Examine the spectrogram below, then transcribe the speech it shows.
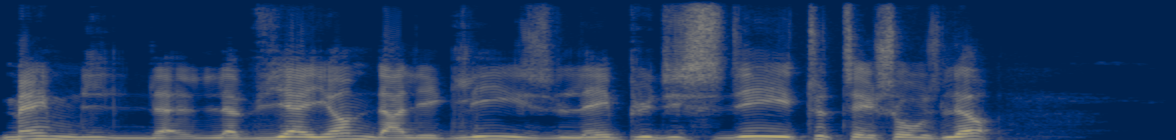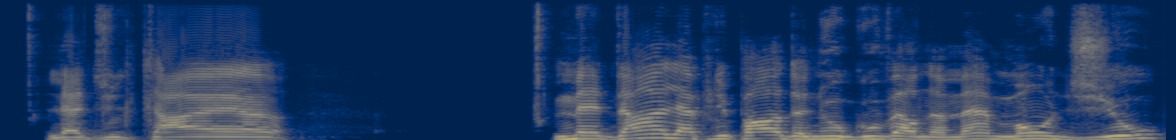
même le, vieil homme dans l'Église, l'impudicité, toutes ces choses-là, l'adultère, mais dans la plupart de nos gouvernements mondiaux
